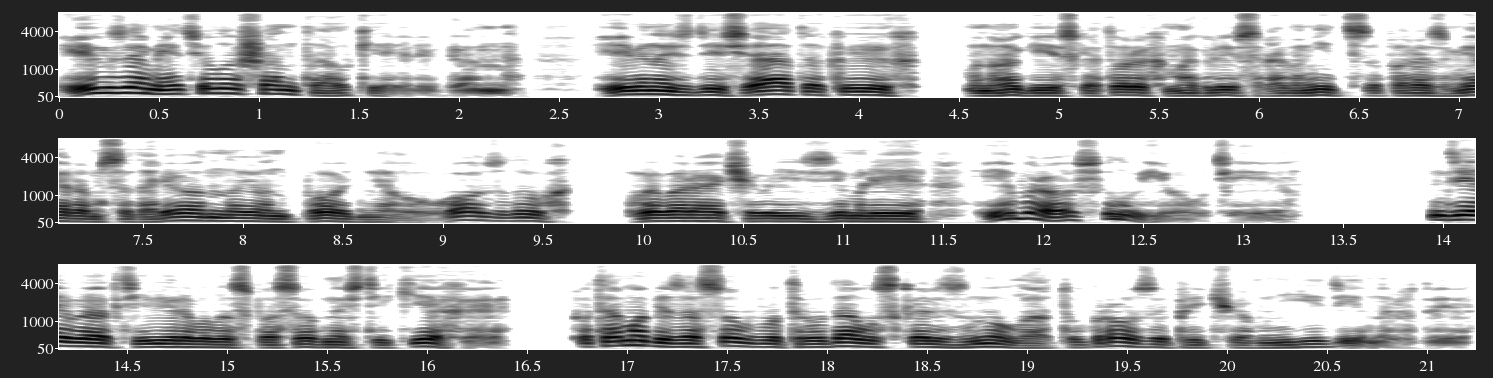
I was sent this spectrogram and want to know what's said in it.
Их заметила Шантал Келлиган. Именно с десяток их, многие из которых могли сравниться по размерам с одаренной, он поднял воздух, выворачивая из земли, и бросил в Юти. Дева активировала способности Кеха, потому без особого труда ускользнула от угрозы, причем не единожды.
